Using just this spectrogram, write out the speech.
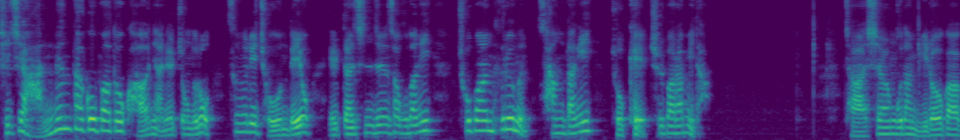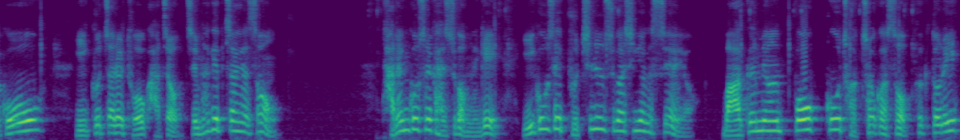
지지 않는다고 봐도 과언이 아닐 정도로 승률이 좋은데요. 일단 신진서 구단이 초반 흐름은 상당히 좋게 출발합니다. 자, 시험 구단 밀어가고 입구자를 두어 가죠. 지금 흑 입장에서 다른 곳을 갈 수가 없는 게 이곳에 붙이는 수가 신경 쓰여요. 막으면 뻗고 젖혀가서 흑돌이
